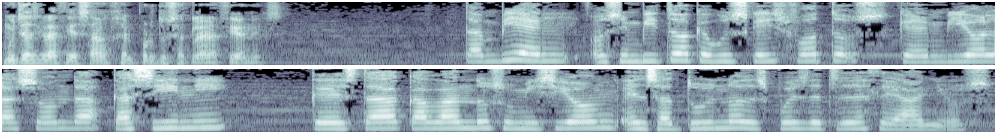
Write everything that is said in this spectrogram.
Muchas gracias Ángel por tus aclaraciones. También os invito a que busquéis fotos que envió la sonda Cassini que está acabando su misión en Saturno después de 13 años.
